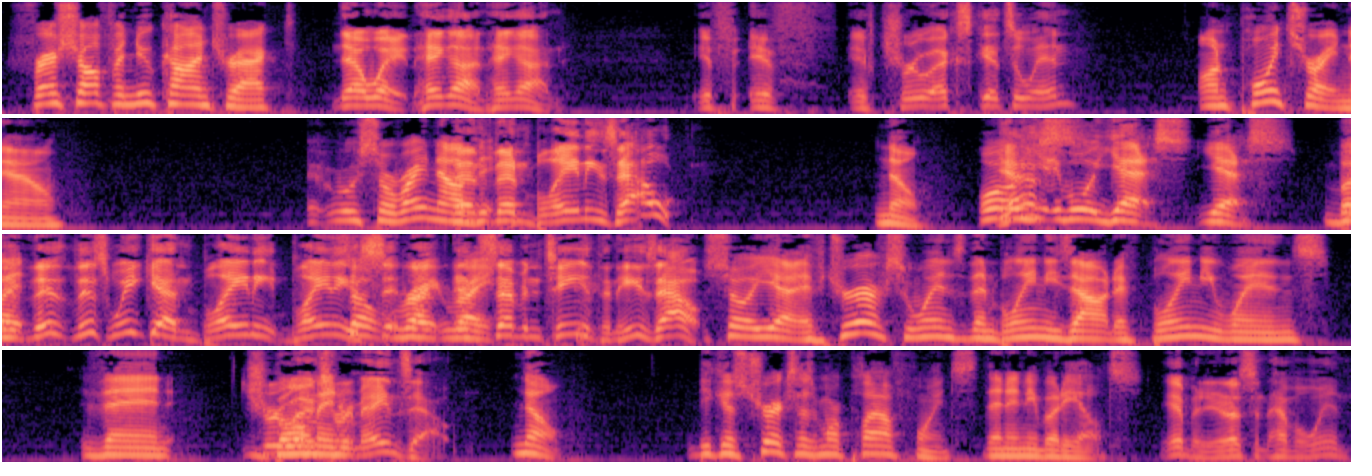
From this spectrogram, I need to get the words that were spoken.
Fresh off a new contract. Now wait, hang on, hang on. If if if Truex gets a win, on points right now. So right now, then, the, then Blaney's out. No. Well, yes. well, yes, yes. But this, this weekend, Blaney Blaney so, is sitting right, right. 17th, and he's out. So yeah, if Truex wins, then Blaney's out. If Blaney wins, then Truex Bowman remains out. No, because Truex has more playoff points than anybody else. Yeah, but he doesn't have a win.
